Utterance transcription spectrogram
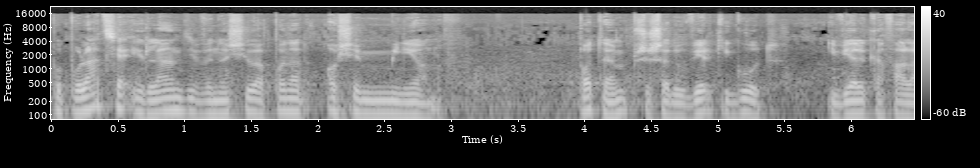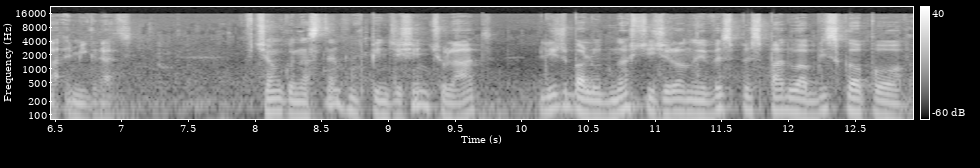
populacja Irlandii wynosiła ponad 8 milionów. Potem przyszedł wielki głód i wielka fala emigracji. W ciągu następnych 50 lat liczba ludności Zielonej Wyspy spadła blisko o połowę.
